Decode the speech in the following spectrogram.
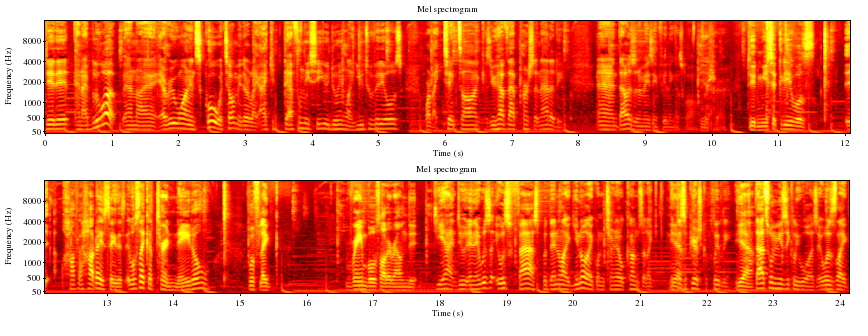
did it, and I blew up. And I everyone in school would tell me they're like, I could definitely see you doing like YouTube videos or like TikTok because you have that personality. And that was an amazing feeling as well, for Yeah. sure. dude musically was it, how, how do i say this it was like a tornado with like rainbows all around it Yeah, dude, and it was it was fast, but then like you know like when a tornado comes, it like it Yeah. disappears completely. Yeah. that's what musically was. It was like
